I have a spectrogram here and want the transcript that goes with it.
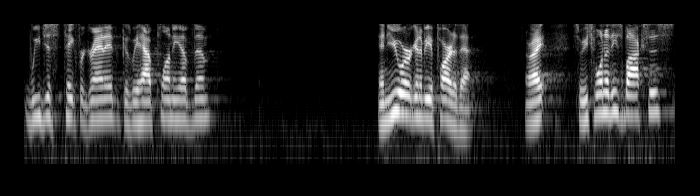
we just take for granted because we have plenty of them. And you are going to be a part of that. All right? So each one of these boxes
